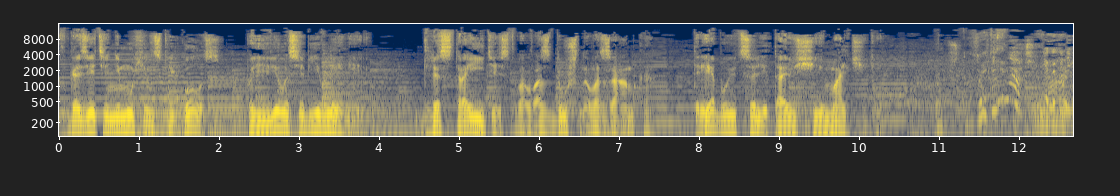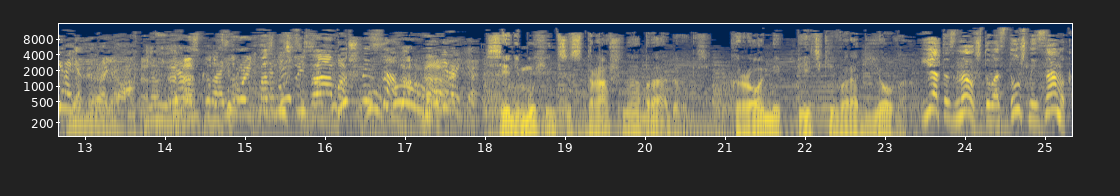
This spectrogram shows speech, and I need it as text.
В газете «Немухинский голос» появилось объявление. Для строительства воздушного замка требуются летающие мальчики. Что это значит? Нет, это невероятно. Нас будут строить воздушный замок. Воздушный замок. Невероятно. Все немухинцы страшно обрадовались, кроме Петьки Воробьева. Я-то знал, что воздушный замок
